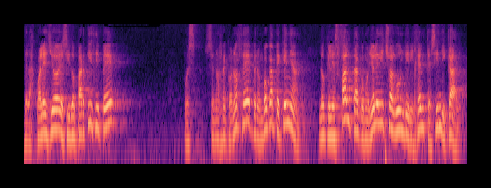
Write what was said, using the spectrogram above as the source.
de las cuales yo he sido partícipe, pues se nos reconoce, pero en boca pequeña. Lo que les falta, como yo le he dicho a algún dirigente sindical,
